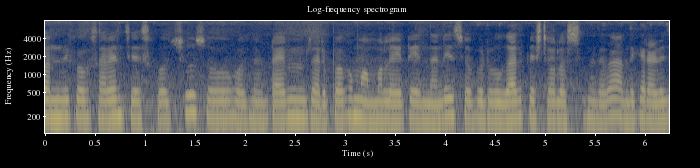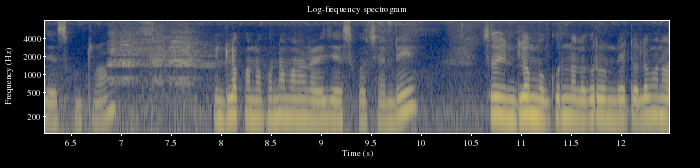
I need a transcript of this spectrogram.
వన్ వీక్ ఒకసారి అని చేసుకోవచ్చు. సో కొంచెం టైం సరిపోక మా అమ్మ లేట్ అయిందండి. సో ఇప్పుడు ఉగాది ఫెస్టివల్ వస్తుంది కదా అందుకే రెడీ చేసుకుంటున్నాం. ఇంట్లో కొనకుండా మనం రెడీ చేసుకోవచ్చండి. సో ఇంట్లో ముగ్గురు నలుగురు ఉండేటోళ్ళు మనం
